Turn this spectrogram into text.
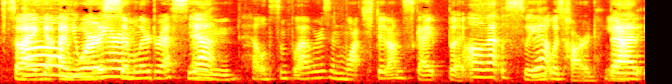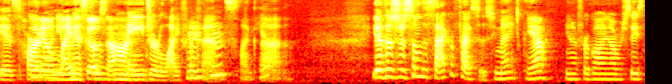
So I got, Oh, I you wore a similar dress Yeah. and held some flowers and watched it on Skype. But Oh, that was sweet. that was hard. Yeah. That is hard You know, when you life miss goes on. major life mm-hmm. events like Yep. that. Yeah, those are some of the sacrifices you make. Yeah. You know, for going overseas.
